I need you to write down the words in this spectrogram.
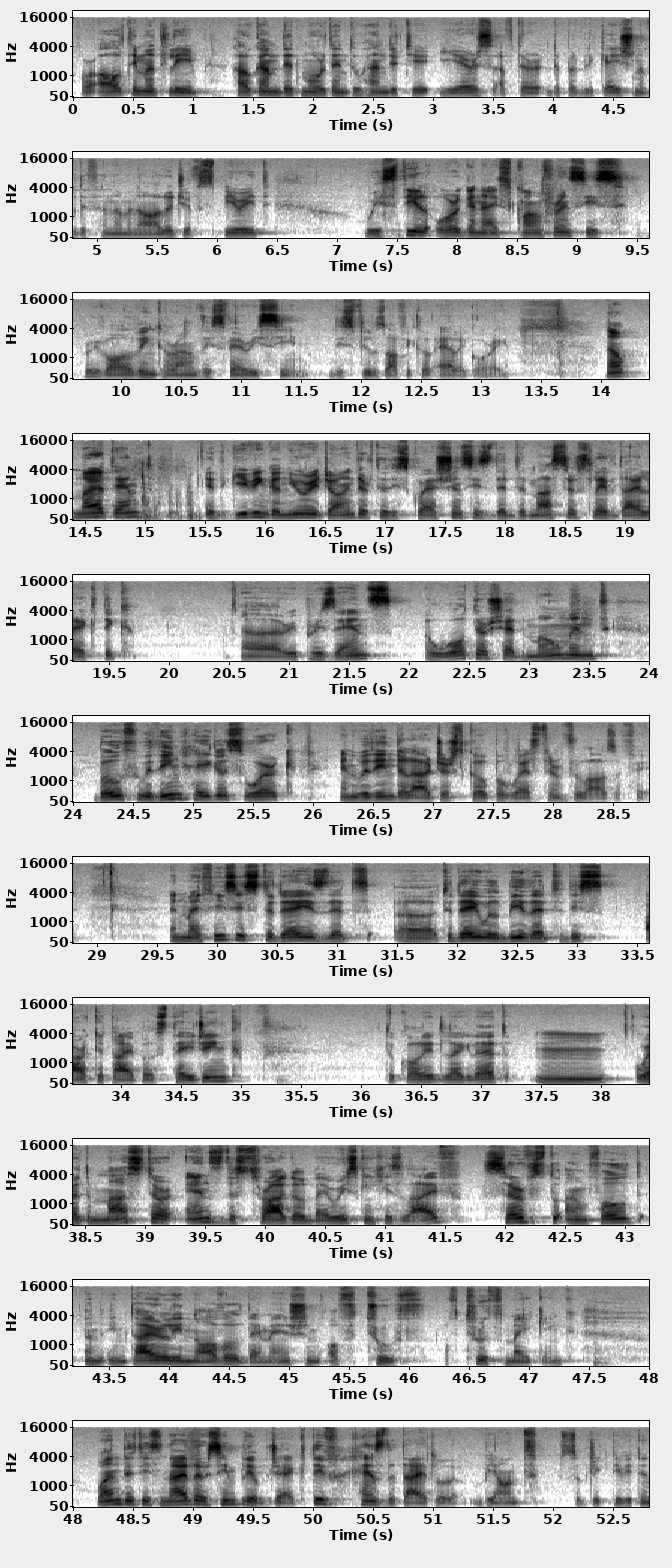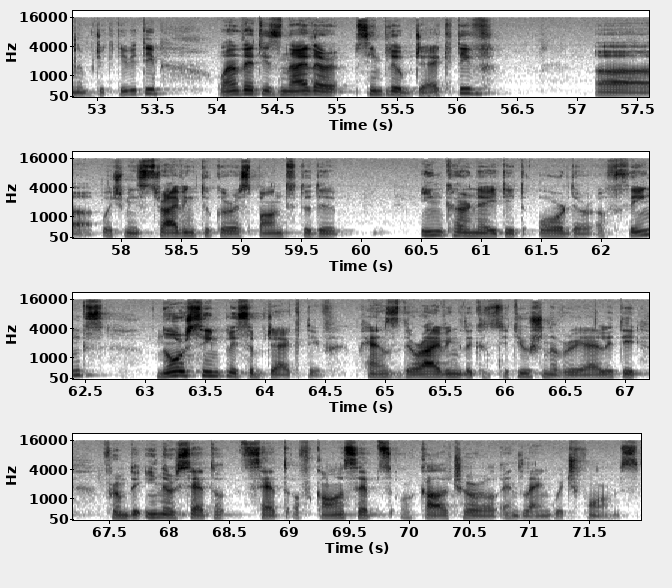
Or ultimately, how come that more than 200 years after the publication of the Phenomenology of Spirit, we still organize conferences revolving around this very scene, this philosophical allegory? Now, my attempt at giving a new rejoinder to these questions is that the master slave dialectic uh, represents a watershed moment both within Hegel's work and within the larger scope of Western philosophy. And my thesis today is that uh, today will be that this archetypal staging, to call it like that, um, where the master ends the struggle by risking his life, serves to unfold an entirely novel dimension of truth, of truth making, one that is neither simply objective, hence the title Beyond Subjectivity and Objectivity, one that is neither simply objective, uh, which means striving to correspond to the incarnated order of things, nor simply subjective, hence deriving the constitution of reality from the inner set of, set of concepts or cultural and language forms.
